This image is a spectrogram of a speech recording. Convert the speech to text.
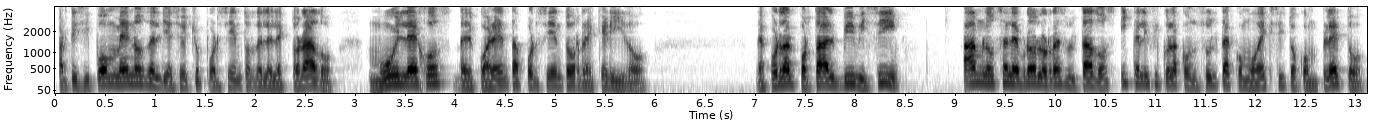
Participó menos del 18% del electorado, muy lejos del 40% requerido. De acuerdo al portal BBC, AMLO celebró los resultados y calificó la consulta como éxito completo.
